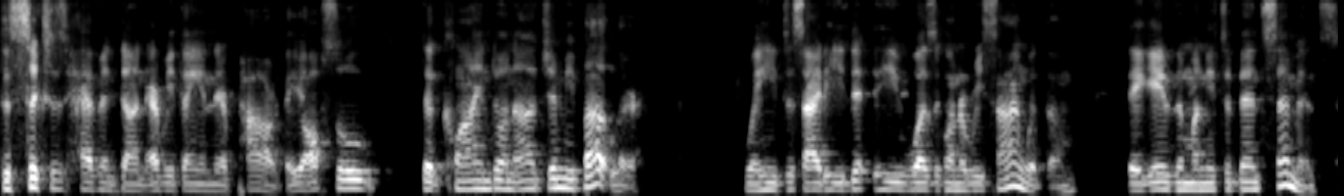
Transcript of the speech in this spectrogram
the Sixers haven't done everything in their power. They also declined on uh, Jimmy Butler when he decided he did, he wasn't going to resign with them. They gave the money to Ben Simmons.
